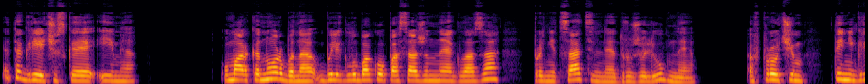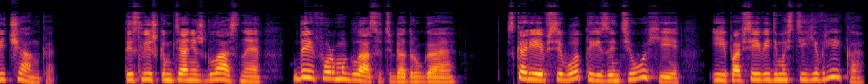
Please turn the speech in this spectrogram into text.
«Это греческое имя». У Марка Норбана были глубоко посаженные глаза, проницательная, дружелюбная. Впрочем, ты не гречанка. Ты слишком тянешь гласные, да и форма глаз у тебя другая. Скорее всего, ты из Антиохии и, по всей видимости, еврейка».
